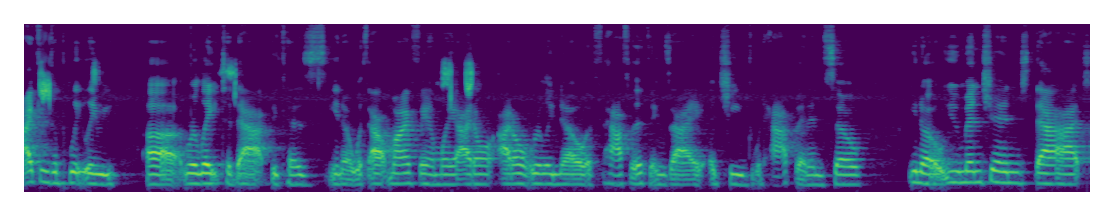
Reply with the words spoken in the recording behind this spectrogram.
I can completely uh, relate to that because you know without my family, I don't I don't really know if half of the things I achieved would happen. And so, you know, you mentioned that.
